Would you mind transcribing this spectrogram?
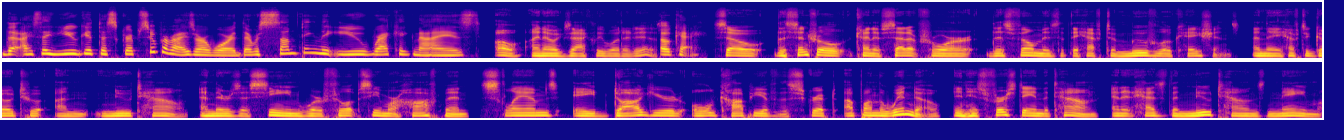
That I said, you get the script supervisor award. There was something that you recognized. Oh, I know exactly what it is. Okay. So the central kind of setup for this film is that they have to move locations and they have to go to a new town. And there's a scene where Philip Seymour Hoffman slams a dog-eared old copy of the script up on the window in his first day in the town, and it has the new town's name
